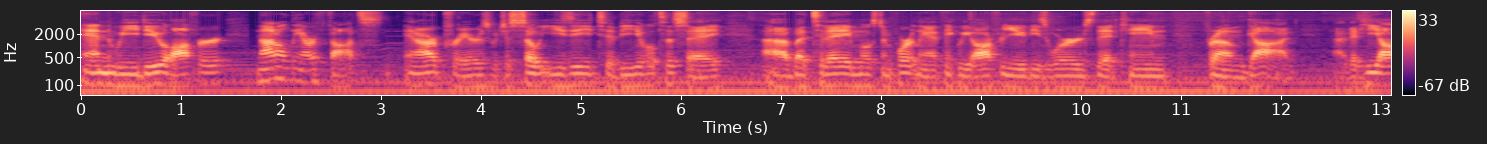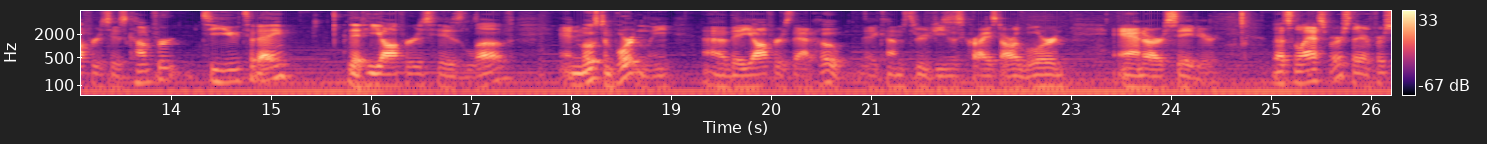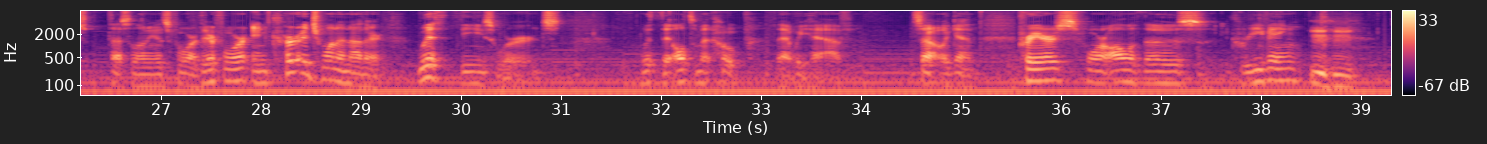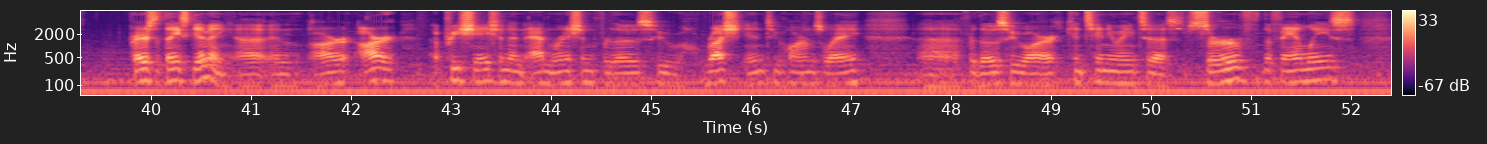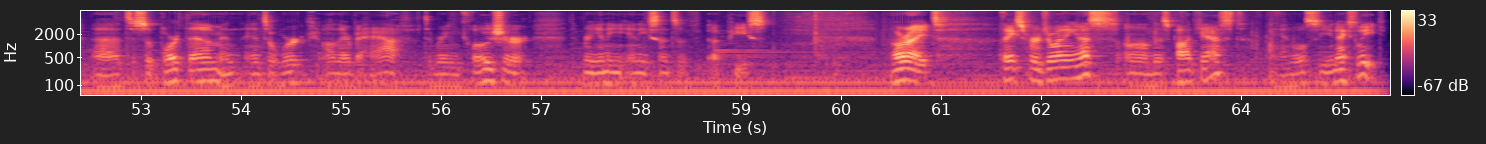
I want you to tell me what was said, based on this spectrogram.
And we do offer not only our thoughts and our prayers, which is so easy to be able to say, uh, but today, most importantly, I think we offer you these words that came from God, uh, that He offers His comfort to you today, that He offers His love, and most importantly, uh, that He offers that hope that it comes through Jesus Christ, our Lord and our Savior. That's the last verse there in 1 Thessalonians 4. Therefore, encourage one another with these words, with the ultimate hope that we have. So, again, prayers for all of those grieving, mm-hmm. prayers of thanksgiving, uh, and our, our appreciation and admiration for those who rush into harm's way, uh, for those who are continuing to serve the families uh, to support them and, and to work on their behalf to bring closure, to bring any, any sense of, of peace. All right. Thanks for joining us on this podcast, and we'll see you next week.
